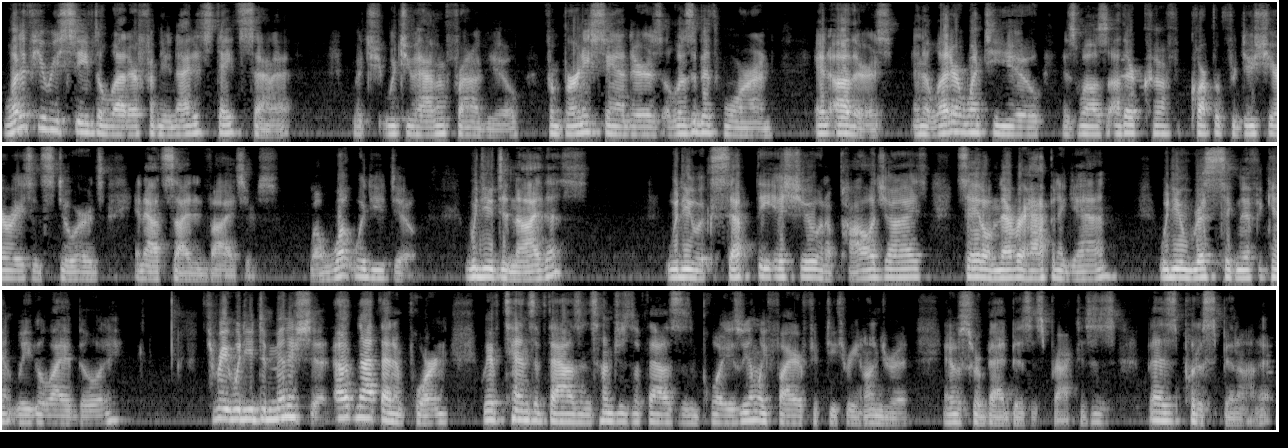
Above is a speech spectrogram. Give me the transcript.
What if you received a letter from the United States Senate, which, which you have in front of you, from Bernie Sanders, Elizabeth Warren, and others, and the letter went to you as well as other corporate fiduciaries and stewards and outside advisors? Well, what would you do? Would you deny this? Would you accept the issue and apologize? Say it'll never happen again? Would you risk significant legal liability? Three, would you diminish it? Oh, not that important. We have tens of thousands, hundreds of thousands of employees. We only fire 5,300, and it was for bad business practices. Let's put a spin on it.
